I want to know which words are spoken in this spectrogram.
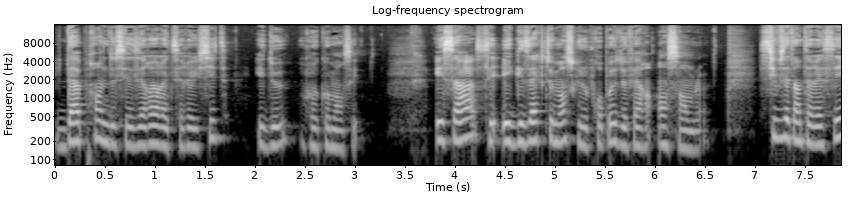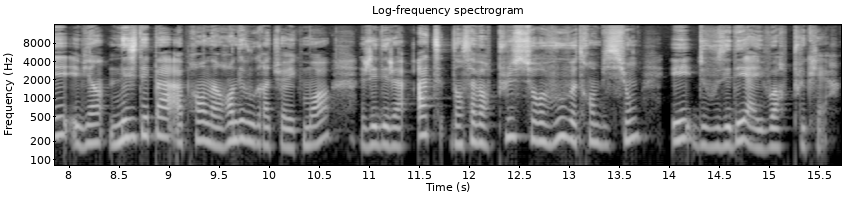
d'apprendre de ses erreurs et de ses réussites et de recommencer. Et ça, c'est exactement ce que je vous propose de faire ensemble. Si vous êtes intéressé, eh bien, n'hésitez pas à prendre un rendez-vous gratuit avec moi. J'ai déjà hâte d'en savoir plus sur vous, votre ambition et de vous aider à y voir plus clair.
